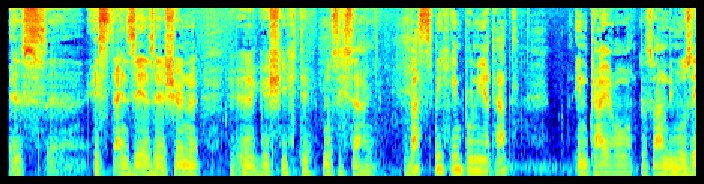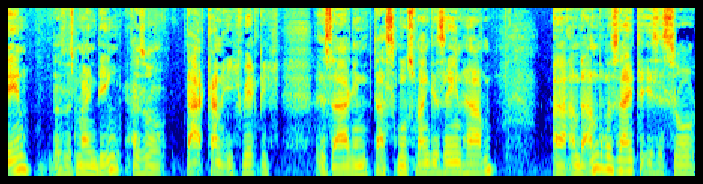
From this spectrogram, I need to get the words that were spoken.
Es äh, ist eine sehr, sehr schöne äh, Geschichte, muss ich sagen. Was mich imponiert hat in Kairo, das waren die Museen. Das ist mein Ding. Also da kann ich wirklich äh, sagen, das muss man gesehen haben. Äh, an der anderen Seite ist es so,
